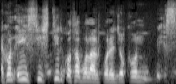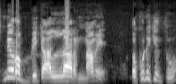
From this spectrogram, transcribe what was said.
এখন এই সৃষ্টির কথা বলার পরে যখন বিসমি রব্বিকা আল্লাহর নামে, তখনই কিন্তু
